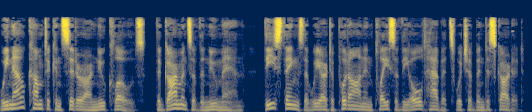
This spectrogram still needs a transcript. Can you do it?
We now come to consider our new clothes, the garments of the new man, these things that we are to put on in place of the old habits which have been discarded.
